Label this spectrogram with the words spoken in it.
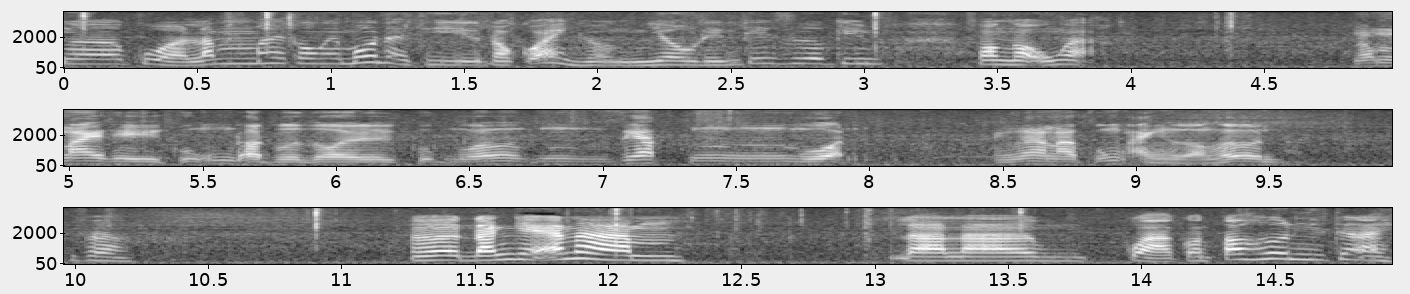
ờ, của năm 2021 này thì nó có ảnh hưởng nhiều đến cái dưa kim hoàng ngậu không ạ? năm nay thì cũng đợt vừa rồi cũng có rét muộn thành ra là cũng ảnh hưởng hơn. Vâng. Ờ, đáng nhẽ là là là quả còn to hơn như thế này.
